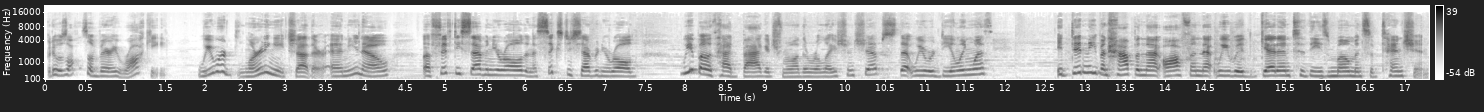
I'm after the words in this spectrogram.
but it was also very rocky. We were learning each other, and you know, a 57 year old and a 67 year old, we both had baggage from other relationships that we were dealing with. It didn't even happen that often that we would get into these moments of tension.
